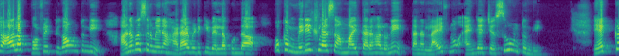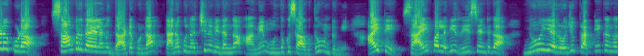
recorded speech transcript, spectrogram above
చాలా పర్ఫెక్ట్గా ఉంటుంది. అనవసరమైన హడావిడికి వెళ్ళకుండా ఒక మిడిల్ క్లాస్ అమ్మాయి తరహాలోనే తన లైఫ్ను ఎంజాయ్ చేస్తూ ఉంటుంది. ఎక్కడ కూడా సాంప్రదాయాలను దాటకుండా తనకు నచ్చిన విధంగా ఆమె ముందుకు సాగుతూ ఉంటుంది. అయితే సాయి పల్లవి రీసెంట్గా న్యూ ఇయర్ రోజు ప్రత్యేకంగా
